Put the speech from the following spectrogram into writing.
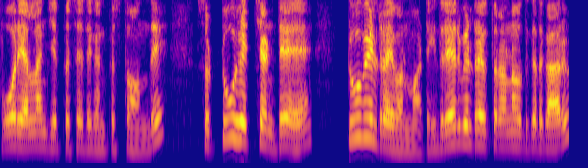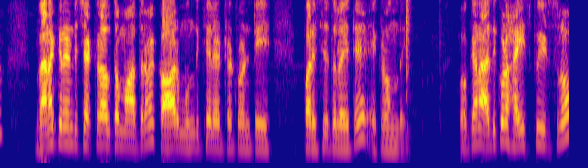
four L అని చెప్పేసి అయితే కనిపిస్తూ ఉంది. సో టూ హెచ్ అంటే టూ వీల్ డ్రైవ్ అనమాట ఇది రేర్ వీల్ డ్రైవ్తో రన్ అవుతుంది కదా కారు. వెనక రెండు చక్రాలతో మాత్రమే కారు ముందుకెళ్ళేటటువంటి పరిస్థితులు అయితే ఇక్కడ ఉంది. ఓకేనా? అది కూడా హై స్పీడ్స్లో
